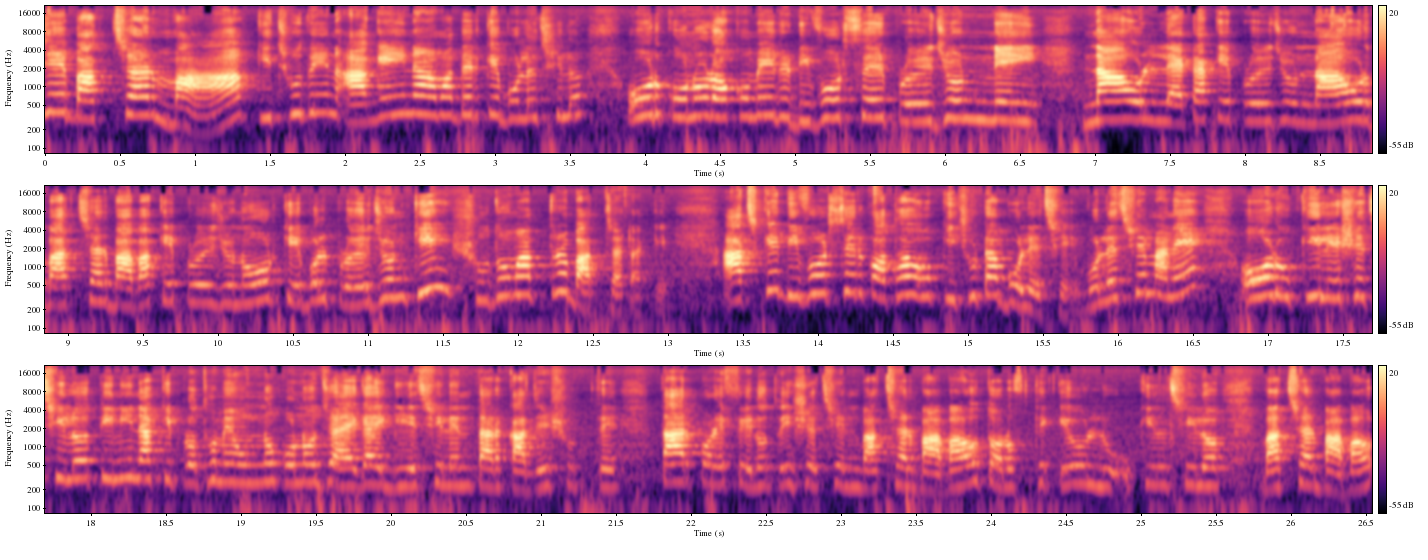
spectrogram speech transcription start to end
যে বাচ্চার মা কিছুদিন আগেই না আমাদেরকে বলেছিল, ওর কোনো রকমের ডিভোর্সের প্রয়োজন নেই, না ওর ল্যাটাকে প্রয়োজন, না ওর বাচ্চার বাবাকে প্রয়োজন, ওর কেবল প্রয়োজন কি? শুধুমাত্র বাচ্চাটাকে। আজকে ডিভোর্সের কথা ও কিছুটা বলেছে। বলেছে মানে ওর উকিল এসেছিল, তিনি নাকি প্রথমে অন্য কোনো জায়গায় গিয়েছিলেন তার কাজের সূত্রে, তারপরে ফেরত এসেছেন। বাচ্চার বাবাও তরফ থেকেও উকিল ছিল, বাচ্চার বাবাও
